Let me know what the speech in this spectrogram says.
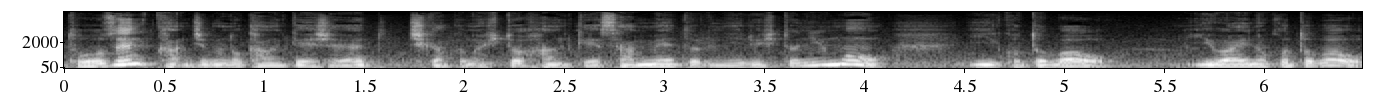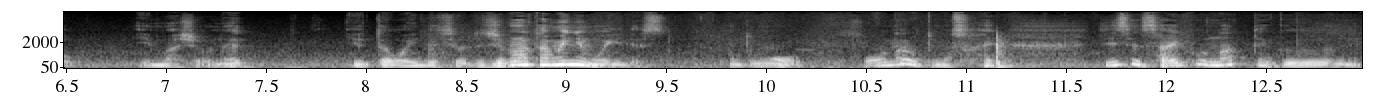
当然自分の関係者や近くの人半径3メートルにいる人にもいい言葉を祝いの言葉を言いましょうね言った方がいいですよって自分のためにもいいです。本当もうそうなるともう人生最高になっていく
